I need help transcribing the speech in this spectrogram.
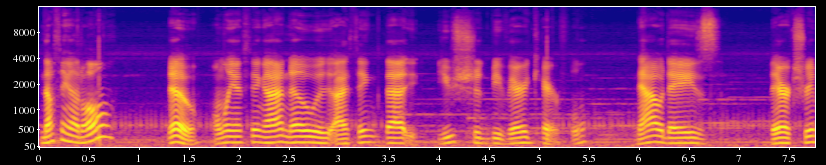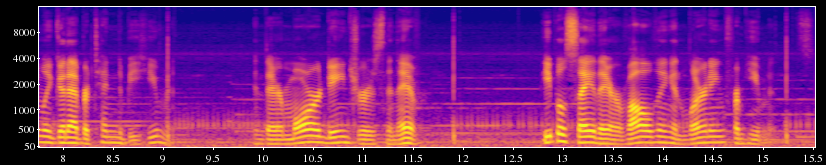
Nothing at all? No, only thing I know is I think that you should be very careful. Nowadays, they're extremely good at pretending to be human, and they're more dangerous than ever. People say they are evolving and learning from humans.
